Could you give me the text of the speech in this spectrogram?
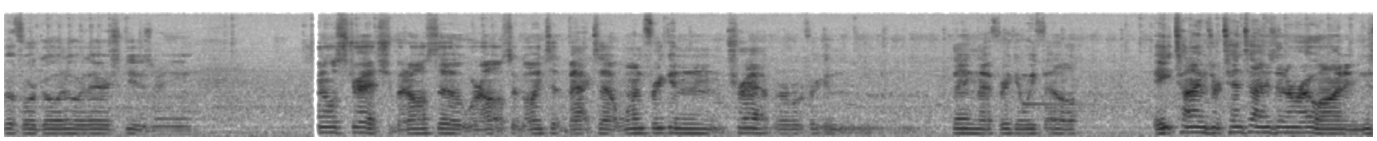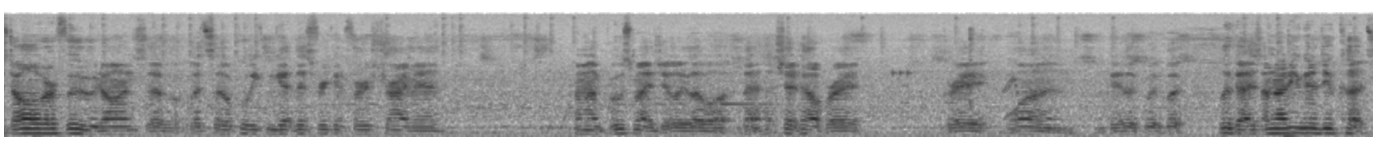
before going over there, excuse me final stretch, but also we're also going to back to that one freaking trap or freaking thing that freaking we fell eight times or ten times in a row on and used all of our food on. So let's hope we can get this freaking first try, man. I'm gonna boost my agility level. That should help, right? Great. One. Okay, look, look, look. Look, guys, I'm not even gonna do cuts.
